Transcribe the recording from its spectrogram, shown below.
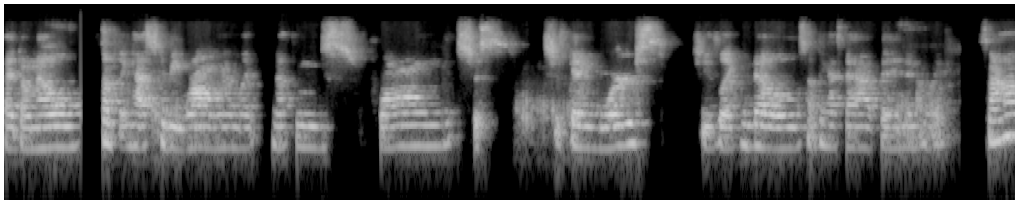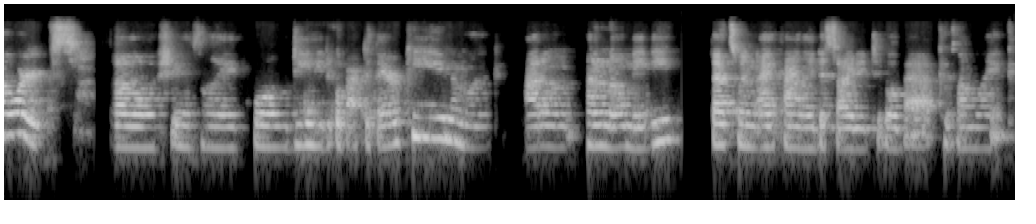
I don't know something has to be wrong. And I'm like, nothing's wrong. It's just it's just getting worse. She's like, no, something has to happen. And I'm like, it's not how it works. So she's like, well, do you need to go back to therapy? And I'm like, I don't, I don't know, maybe. That's when I finally decided to go back because I'm like,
